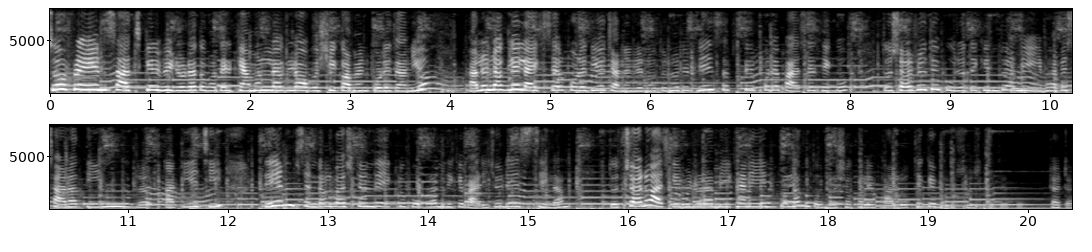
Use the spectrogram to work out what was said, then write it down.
so friends আজকের ভিডিওটা তোমাদের কেমন লাগল অবশ্যই কমেন্ট করে জানিও। ভালো লাগলে লাইক শেয়ার করে দিও। চ্যানেলে নতুন হলে প্লিজ সাবস্ক্রাইব করে পাশে থেকো। তো সরস্বতী পুজোতে কিন্তু আমি এইভাবে সারা দিন কাটিয়েছি। দেন সেন্ট্রাল বাস স্ট্যান্ডে একটু প্রোগ্রাম দেখে বাড়ি চলে এসেছিলাম। তো চলো আজকের ভিডিওটা আমি এখানে এন্ড করলাম। তোমরা সকলে ভালো থেকে এবং সুস্থ থেকো। টাটা।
